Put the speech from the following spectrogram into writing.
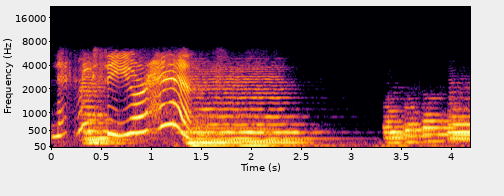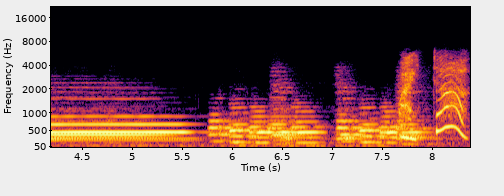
Let me see your hands. Why, Doc,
